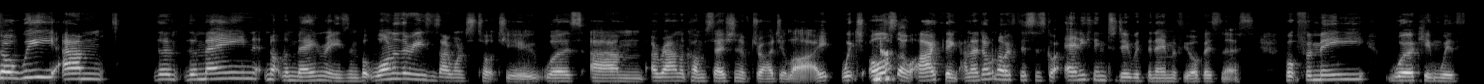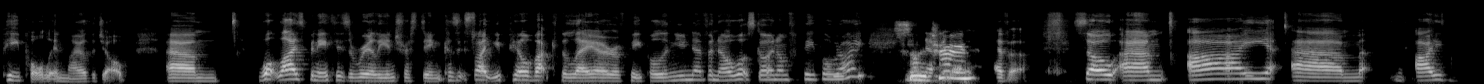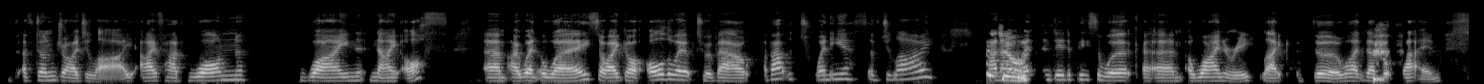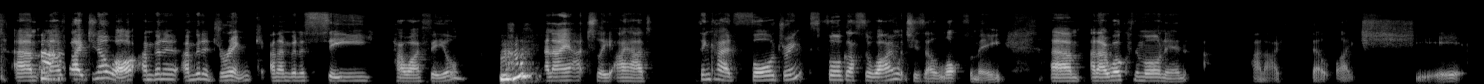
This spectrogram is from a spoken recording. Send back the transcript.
So we um the the main not the main reason but one of the reasons i wanted to talk to you was um, around the conversation of dry july which also i think and i don't know if this has got anything to do with the name of your business but for me working with people in my other job um, what lies beneath is a really interesting because it's like you peel back the layer of people and you never know what's going on for people right? So true. ever. So um, i um, I I've done dry July. I've had one wine night off. Um, I went away, so I got all the way up to about about the twentieth of July, and I went and did a piece of work at um, a winery. Like, duh, why did I book that in? Um, and I was like, do you know what? I'm gonna I'm gonna drink, and I'm gonna see how I feel. Mm-hmm. And I actually I had I think I had four drinks, four glasses of wine, which is a lot for me. Um, and I woke up in the morning, and I felt like shit.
